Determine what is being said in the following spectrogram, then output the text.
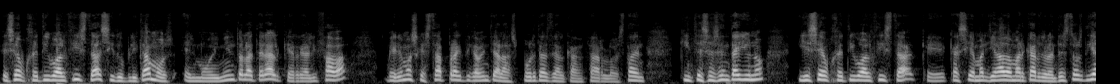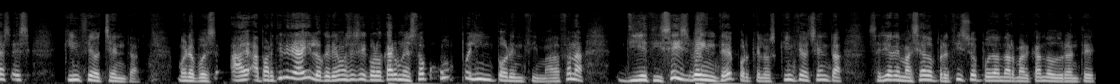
ese objetivo alcista. Si duplicamos el movimiento lateral que realizaba, veremos que está prácticamente a las puertas de alcanzarlo. Está en 15.61 y ese objetivo alcista que casi ha llegado a marcar durante estos días es 15.80. Bueno, pues a, partir de ahí lo que tenemos es que colocar un stop un pelín por encima. La zona 16.20, porque los 15.80 sería demasiado preciso, puede andar marcando durante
